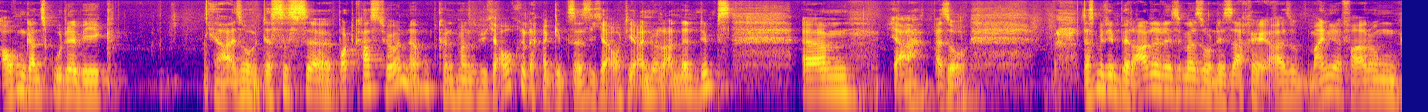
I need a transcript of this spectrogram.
auch ein ganz guter Weg. Ja, also das ist äh, Podcast hören, ne? könnte man natürlich auch, da gibt es ja sicher auch die ein oder anderen Tipps. Ähm, ja, also das mit den Beratern ist immer so eine Sache. Also meine Erfahrung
